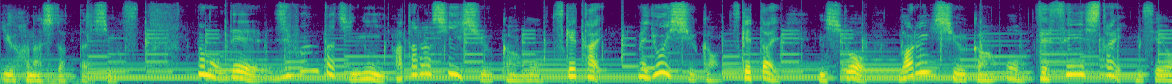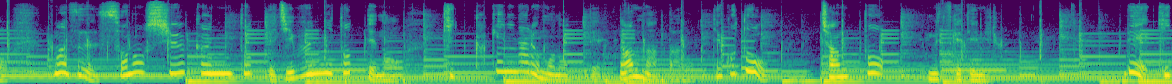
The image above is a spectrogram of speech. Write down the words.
いう話だったりします。なので自分たちに新しい習慣をつけたい良い習慣をつけたいにしろ悪い習慣を是正したいにせよまずその習慣にとって自分にとってのきっかけになるものって何なんだろうっていうことをちゃんと見つけてみる。できっ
